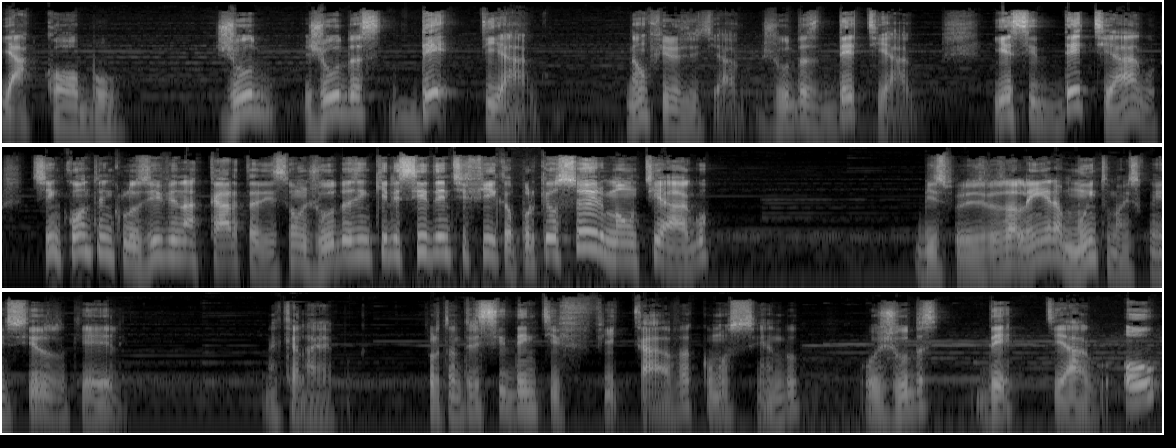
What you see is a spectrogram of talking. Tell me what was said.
Jacobo. Judas de Tiago. Não filho de Tiago, Judas de Tiago. E esse de Tiago se encontra inclusive na carta de São Judas, em que ele se identifica, porque o seu irmão Tiago, bispo de Jerusalém, era muito mais conhecido do que ele naquela época. Portanto, ele se identificava como sendo o Judas de Tiago, ou,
